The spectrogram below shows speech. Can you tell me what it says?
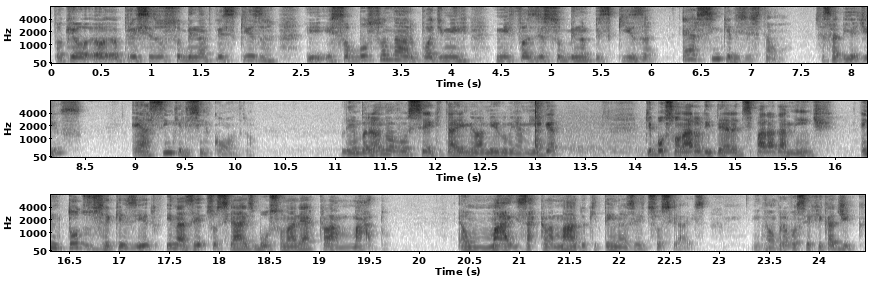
porque eu, eu, eu preciso subir na pesquisa e, e, só Bolsonaro pode me, me fazer subir na pesquisa. É assim que eles estão. Você sabia disso? É assim que eles se encontram. Lembrando a você que está aí, meu amigo, minha amiga, que Bolsonaro lidera disparadamente em todos os requisitos e nas redes sociais Bolsonaro é aclamado é o mais aclamado que tem nas redes sociais. Então, para você fica a dica.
